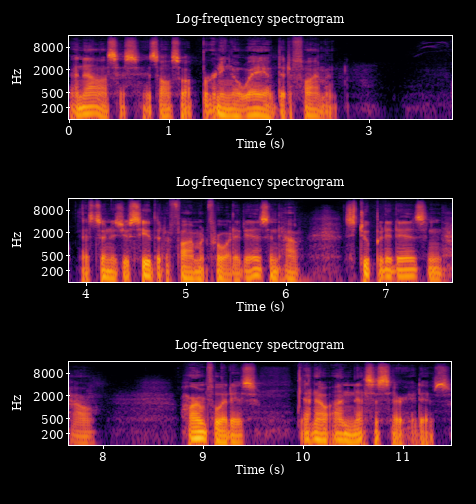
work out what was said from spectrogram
analysis is also a burning away of the defilement. As soon as you see the defilement for what it is and how stupid it is and how harmful it is and how unnecessary it is,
